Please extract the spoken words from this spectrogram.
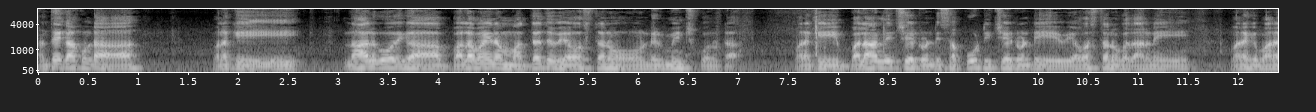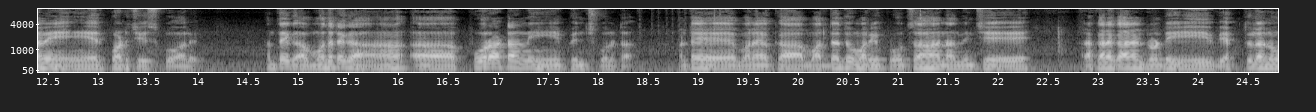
అంతేకాకుండా మనకి నాలుగవదిగా బలమైన మద్దతు వ్యవస్థను నిర్మించుకొనుట. మనకి బలాన్ని ఇచ్చేటువంటి సపోర్ట్ ఇచ్చేటువంటి వ్యవస్థను ఒక దానిని మనకి మనమే ఏర్పాటు చేసుకోవాలి. అంతేగా మొదటగా పోరాటాన్ని పెంచుకొనుట. అంటే మన యొక్క మద్దతు మరియు ప్రోత్సాహాన్ని అందించే రకరకాలైనటువంటి వ్యక్తులను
